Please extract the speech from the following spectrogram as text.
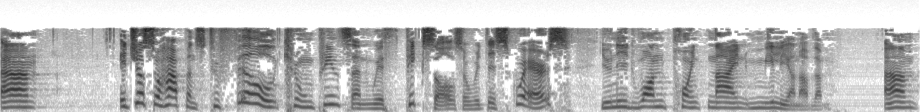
Um, it just so happens to fill Kronprinsen with pixels or with these squares, you need 1.9 million of them. Um,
